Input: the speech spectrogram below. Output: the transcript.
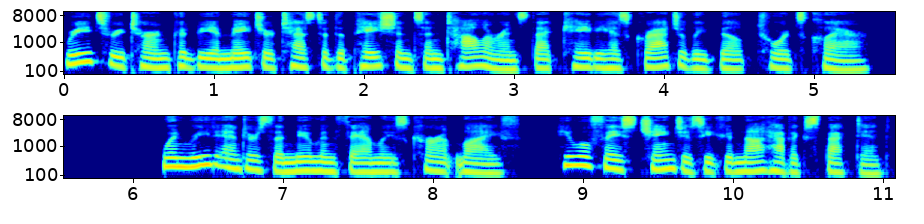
Reed's return could be a major test of the patience and tolerance that Katie has gradually built towards Claire. When Reed enters the Newman family's current life, he will face changes he could not have expected.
